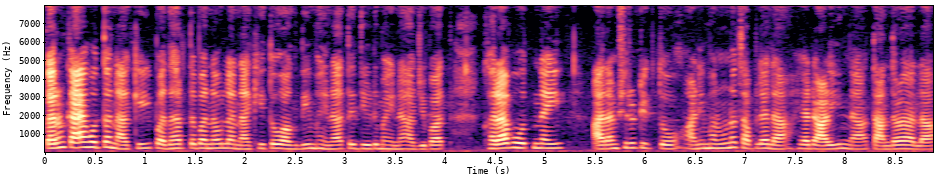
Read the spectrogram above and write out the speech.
कारण काय होतं ना की पदार्थ बनवला ना की तो अगदी महिना ते दीड महिना अजिबात खराब होत नाही आरामशीर टिकतो आणि म्हणूनच आपल्याला या डाळींना तांदळाला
